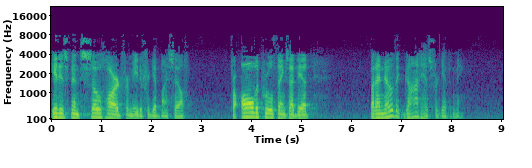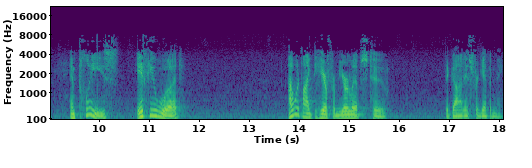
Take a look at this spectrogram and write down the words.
It has been so hard for me to forgive myself for all the cruel things I did. But I know that God has forgiven me. And please, if you would, I would like to hear from your lips too that God has forgiven me.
